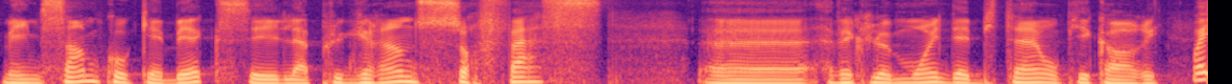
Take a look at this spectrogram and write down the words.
mais il me semble qu'au Québec, c'est la plus grande surface euh, avec le moins d'habitants au pied carré. Oui.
